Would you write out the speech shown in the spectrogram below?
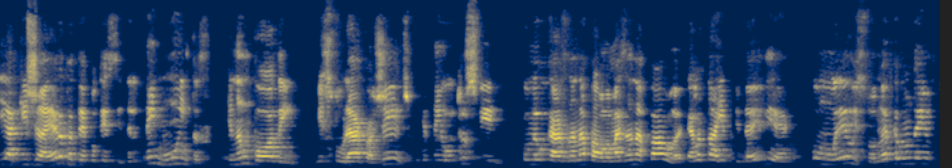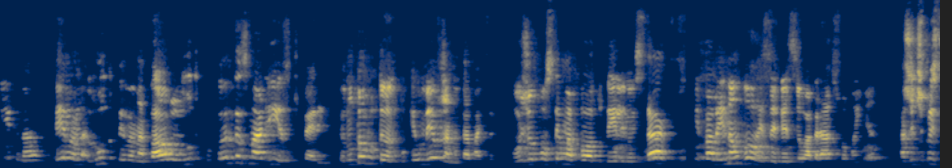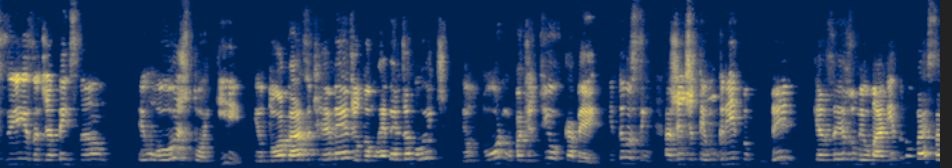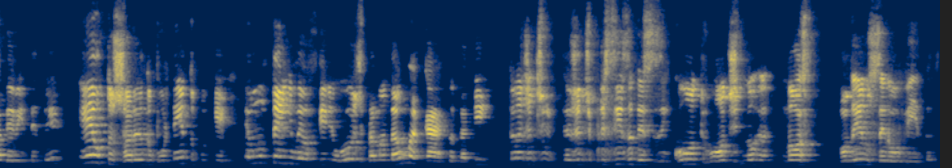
e aqui já era para ter acontecido. Tem muitas que não podem misturar com a gente porque tem outros filhos, como é o caso da Ana Paula. Mas a Ana Paula, ela está aí de ideia e vier. como eu estou. Não é porque eu não tenho filho, não. Pela, luto pela Ana Paula, luto quantas Marias diferentes. Eu não estou lutando porque o meu já não está mais. Hoje eu postei uma foto dele no status e falei: não vou receber seu abraço amanhã. A gente precisa de atenção. Eu hoje estou aqui, eu estou à base de remédio, eu tomo remédio à noite, eu durmo para de dia eu ficar bem. Então, assim, a gente tem um grito por dentro que às vezes o meu marido não vai saber me entender. Eu estou chorando por dentro porque eu não tenho meu filho hoje para mandar uma carta daqui. Então a gente, a gente precisa desses encontros onde nós podemos ser ouvidas,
